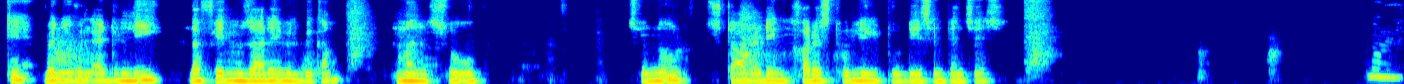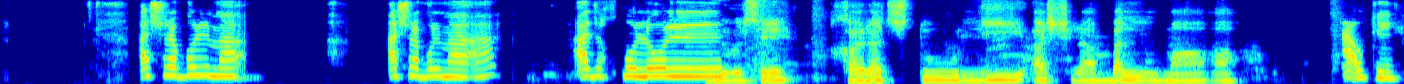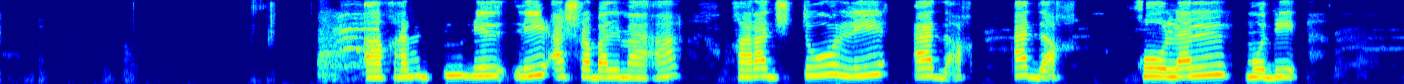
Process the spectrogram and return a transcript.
Okay, when you will add li, the fail muzare will become mansoob. So now start adding kharaj to li to these sentences. Mm. أشرب الماء أشرب الماء أدخل ال... خرجت لي أشرب الماء. آه، أوكي آه، خرجت لي, أشرب الماء. خرجت لي أدخل المدير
